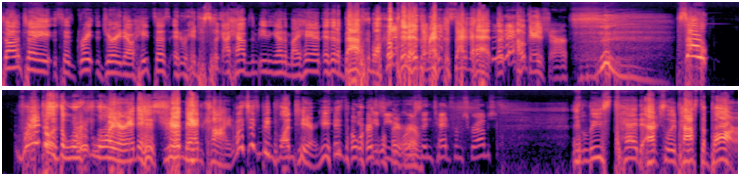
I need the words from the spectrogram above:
Dante says, "Great, the jury now hates us." And Randall's like, "I have them eating out of my hand," and then a basketball comes in and right in the side of the head. Like, okay, sure. So Randall is the worst lawyer in the history of mankind. Let's just be blunt here. He is the worst lawyer. Is he worse ever. than Ted from Scrubs? At least Ted actually passed the bar.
